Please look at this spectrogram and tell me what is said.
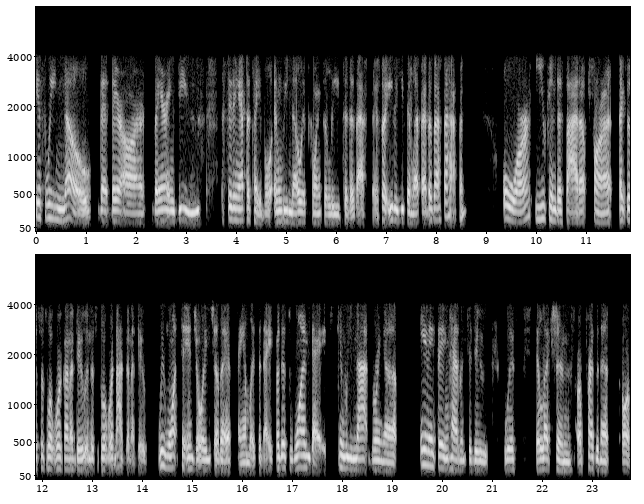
if we know that there are varying views sitting at the table and we know it's going to lead to disaster. So either you can let that disaster happen or you can decide up front, like, this is what we're going to do and this is what we're not going to do. We want to enjoy each other as family today. For this one day, can we not bring up anything having to do with elections or presidents or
